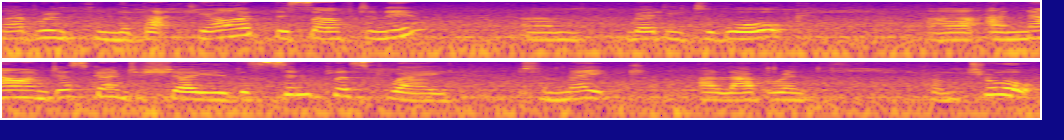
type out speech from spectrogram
labyrinth in the backyard this afternoon, um, ready to walk. Uh, and now I'm just going to show you the simplest way to make a labyrinth from chalk.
